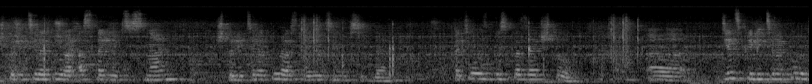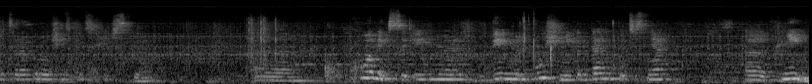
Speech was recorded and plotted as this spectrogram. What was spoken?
что литература остается с нами, что литература остается навсегда. Хотелось бы сказать, что э, детская литература, литература очень специфическая. Э, комиксы и Вильмельпухи никогда не потеснят э, книгу,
